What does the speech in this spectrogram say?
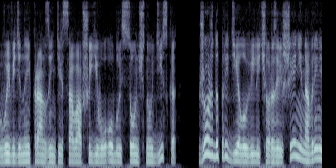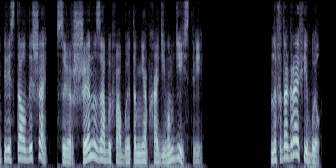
Выведя на экран заинтересовавший его область солнечного диска, Джордж до предела увеличил разрешение и на время перестал дышать, совершенно забыв об этом необходимом действии. На фотографии был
